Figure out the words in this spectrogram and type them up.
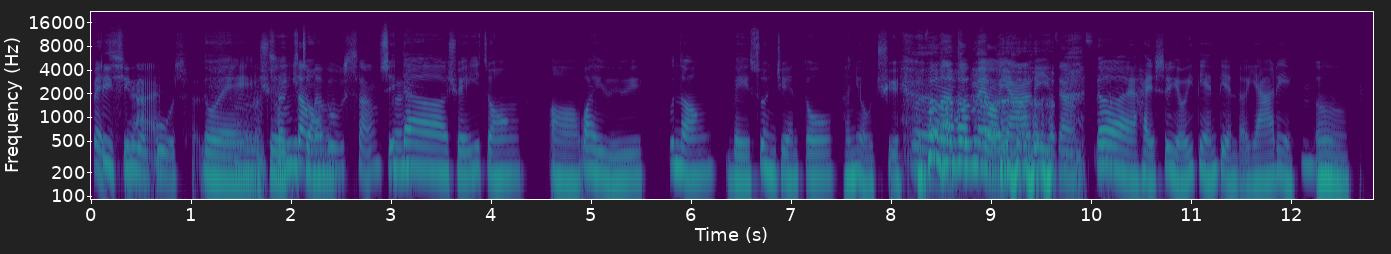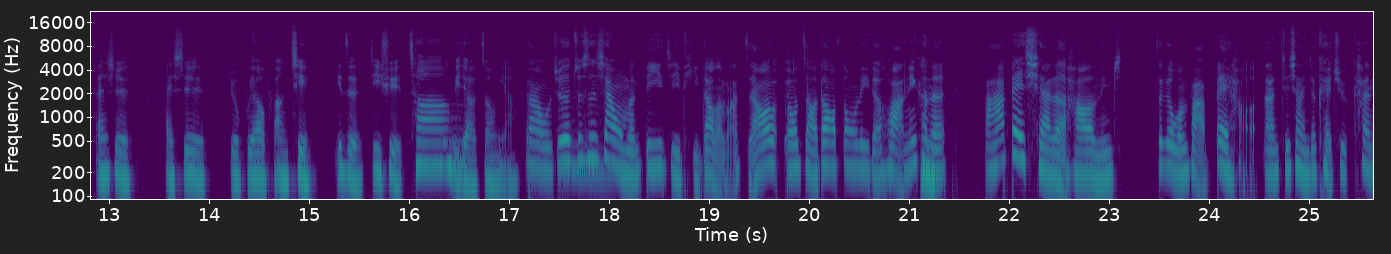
背起来的。过程。对，嗯学一成长的种路上是 的，学一种呃外语，不能每瞬间都很有趣，不能都没有压力这样 子。对，还是有一点点的压力，嗯嗯，但是还是就不要放弃，一直继续撑比嗯较重要。对啊，我觉得就是像我们第一集提到的嘛，只要有找到动力的话，你可嗯能把它背起来了，好了，你这个文法背好了，那接下来你就可以去看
